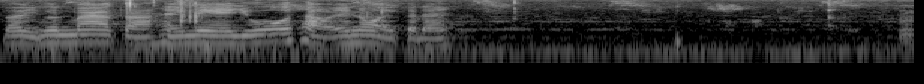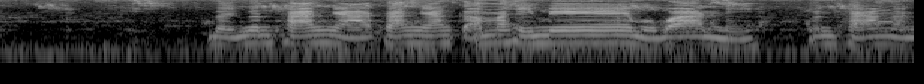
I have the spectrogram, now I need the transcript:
ได้เงินมากก็ให้แม่อยู่เท่าไอ้น้อยก็ได้ ได้เงินทางหยาทางหยางก็เอามาให้แม่เมื่อวานนี่เงินทางอัน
